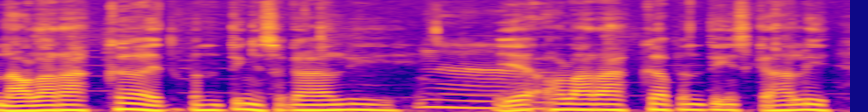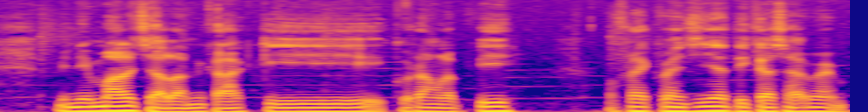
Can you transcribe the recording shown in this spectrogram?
Nah olahraga itu penting sekali. Nah. Ya olahraga penting sekali. Minimal jalan kaki kurang lebih frekuensinya 3 sampai 4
